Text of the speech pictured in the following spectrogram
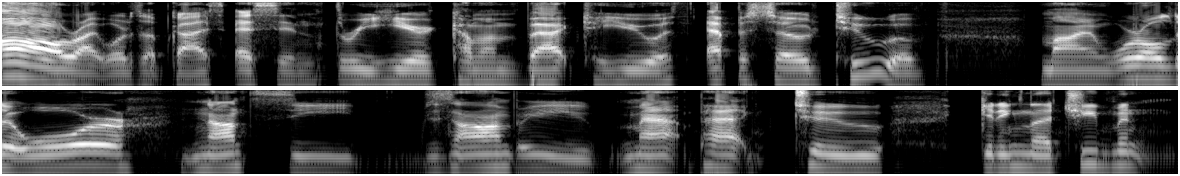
Alright, what is up guys? SN3 here, coming back to you with episode 2 of my World at War Nazi Zombie Map Pack 2, getting the achievement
